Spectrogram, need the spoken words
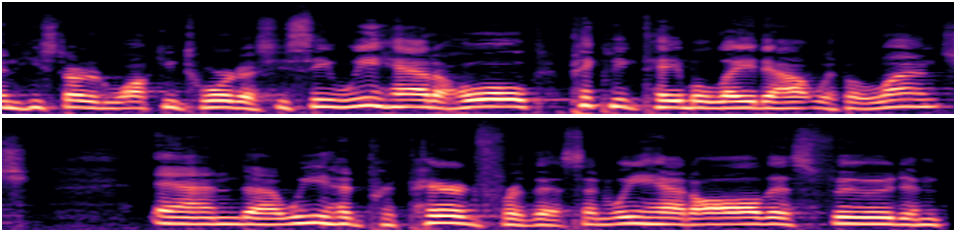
and he started walking toward us. You see, we had a whole picnic table laid out with a lunch, and uh, we had prepared for this, and we had all this food, and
